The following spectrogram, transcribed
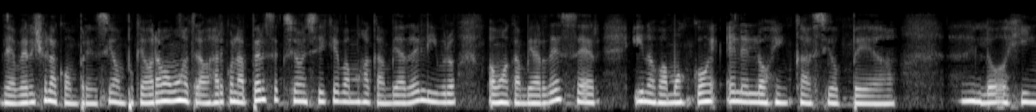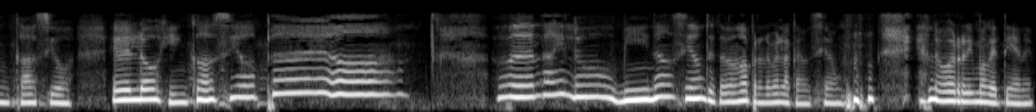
de haber hecho la comprensión, porque ahora vamos a trabajar con la percepción, así que vamos a cambiar de libro, vamos a cambiar de ser y nos vamos con el Elohim Casiopea. Elohim Casio, Elohim Casiopea, de la iluminación. Te estoy dando a aprenderme la canción, el nuevo ritmo que tiene.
